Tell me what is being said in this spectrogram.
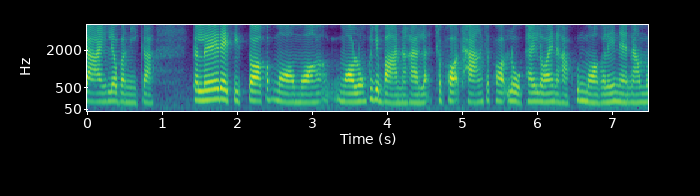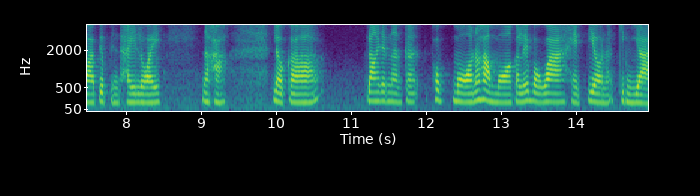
จ่ายเรียวบันนี้ก็ ก็เลยได้ติดต่อกับหมอหมอหมอโรงพยาบาลนะคะและเฉพาะทางเฉพาะโรคไทรอยนะคะ คุณหมอก็เลยแนะนำว่าเปียเป็นไทรอยนะคะ แล้วก็หลังจากนั้นก็พบหมอเนาะคะหมอก็เลยบอกว่าให้เปียวนะกินยา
